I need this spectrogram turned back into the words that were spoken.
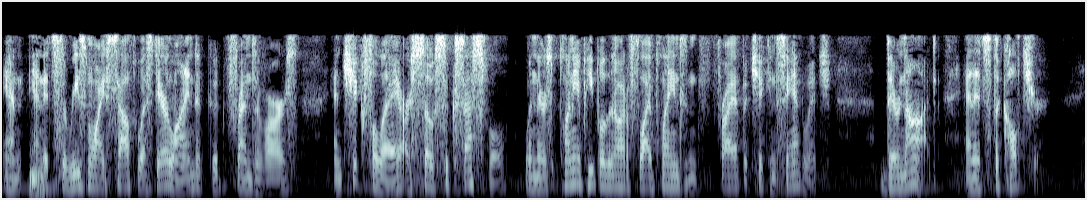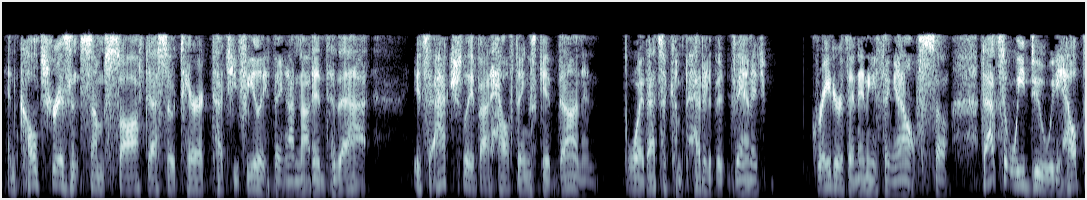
And, hmm. and it's the reason why Southwest Airlines, good friends of ours, and Chick fil A are so successful when there's plenty of people that know how to fly planes and fry up a chicken sandwich. They're not. And it's the culture. And culture isn't some soft, esoteric, touchy feely thing. I'm not into that. It's actually about how things get done. And boy, that's a competitive advantage greater than anything else. So that's what we do. We help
